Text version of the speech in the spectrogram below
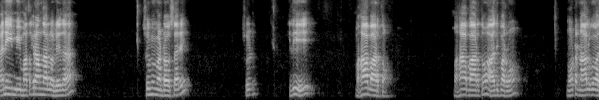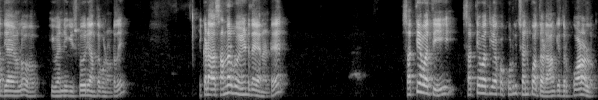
అని మీ మత గ్రంథాల్లో లేదా? చూపిమంటావు ఒకసారి? చూడు. ఇది మహాభారతం. మహాభారతం ఆదిపర్వం నూట నాలుగో అధ్యాయంలో ఇవన్నీ ఈ స్టోరీ అంతా కూడా ఉంటుంది. ఇక్కడ సందర్భం ఏంటిది అంటే సత్యవతి సత్యవతి యొక్క కొడుకు చనిపోతాడు. ఆమెకి ఇద్దరు కోడళ్ళు.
